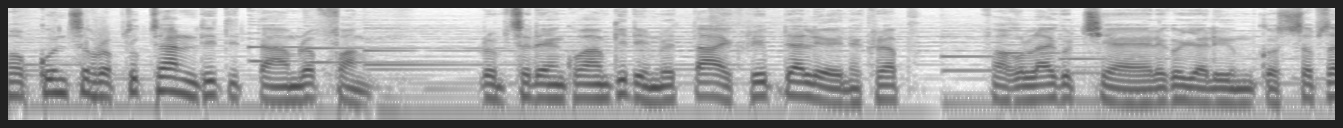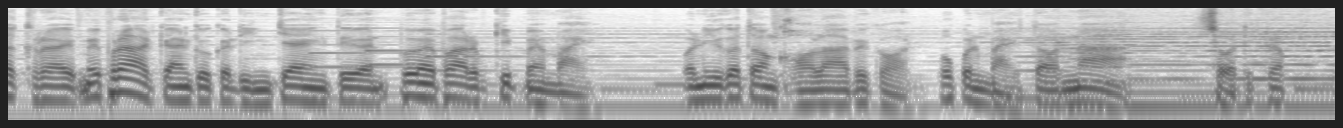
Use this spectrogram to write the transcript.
ขอบคุณสำหรับทุกท่านที่ติดตามรับฟังรวมแสดงความคิดเห็นไว้ใต้คลิปได้เลยนะครับ ฝากกดไลค์กดแชร์แล้วก็อย่าลืมกด Subscribe ไม่พลาดการกดกระดิ่งแจ้งเตือนเพื่อไม่พลาดคลิปใหม่ๆ วันนี้ก็ต้องขอลาไปก่อน พบกันใหม่ตอนหน้า สวัสดีครับ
